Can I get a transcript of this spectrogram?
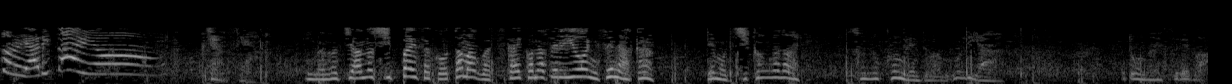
トルやりたいよ。チャンスや今のうちあの失敗作を卵が使いこなせるようにせなあかん。でも時間がない。その訓練では無理や。どないすれば。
